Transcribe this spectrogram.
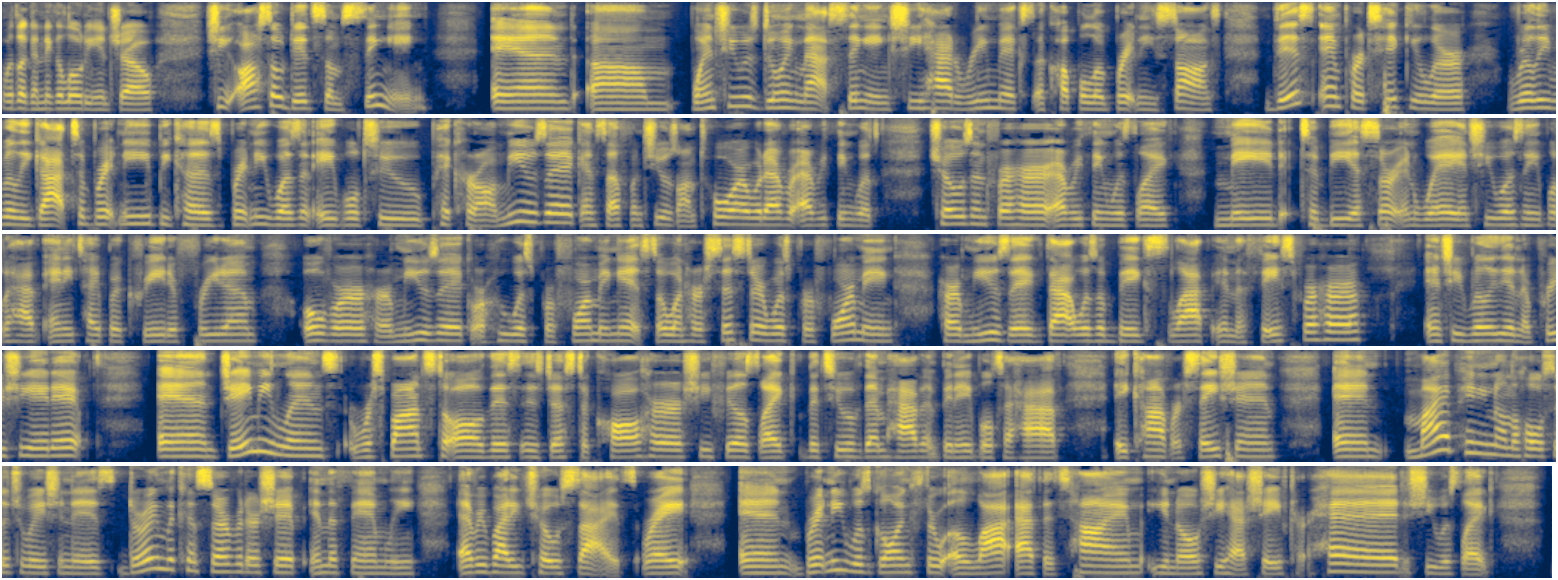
with like a Nickelodeon show, she also did some singing. And um, when she was doing that singing, she had remixed a couple of Britney's songs. This in particular really, really got to Britney because Britney wasn't able to pick her own music and stuff when she was on tour or whatever. Everything was chosen for her, everything was like made to be a certain way, and she wasn't able to have any type of creative freedom over her music or who was performing it. So when her sister was performing her music, that was a big slap in the face for her, and she really didn't appreciate it. And Jamie Lynn's response to all this is just to call her. She feels like the two of them haven't been able to have a conversation. And my opinion on the whole situation is during the conservatorship in the family, everybody chose sides, right? And Britney was going through a lot at the time. You know, she had shaved her head. She was like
